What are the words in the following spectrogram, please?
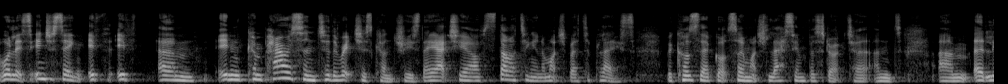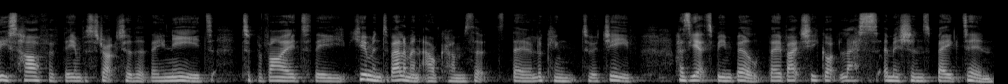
Well, it's interesting. If, if um, in comparison to the richest countries, they actually are starting in a much better place because they've got so much less infrastructure and um, at least half of the infrastructure that they need to provide the human development outcomes that they're looking to achieve has yet to be built. They've actually got less emissions baked in.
